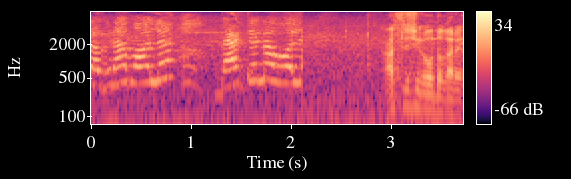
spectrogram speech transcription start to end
तगड़ा बॉल है बैट है ना वो ले- असं शिकवतो का रे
